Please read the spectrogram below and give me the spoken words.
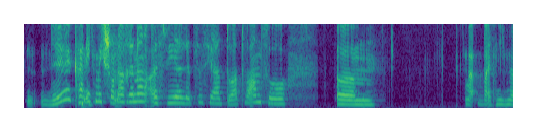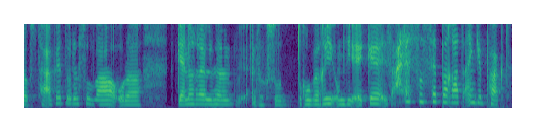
n- nee, kann ich mich schon erinnern, als wir letztes Jahr dort waren, so, ähm, we- weiß nicht mehr, ob es Target oder so war oder generell halt einfach so Drogerie um die Ecke, ist alles so separat eingepackt.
